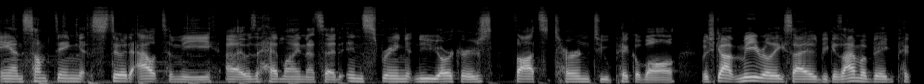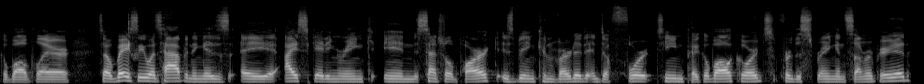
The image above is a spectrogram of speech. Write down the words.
and something stood out to me. Uh, it was a headline that said, In spring, New Yorkers thoughts turn to pickleball, which got me really excited because I'm a big pickleball player. So basically what's happening is a ice skating rink in Central Park is being converted into 14 pickleball courts for the spring and summer period.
